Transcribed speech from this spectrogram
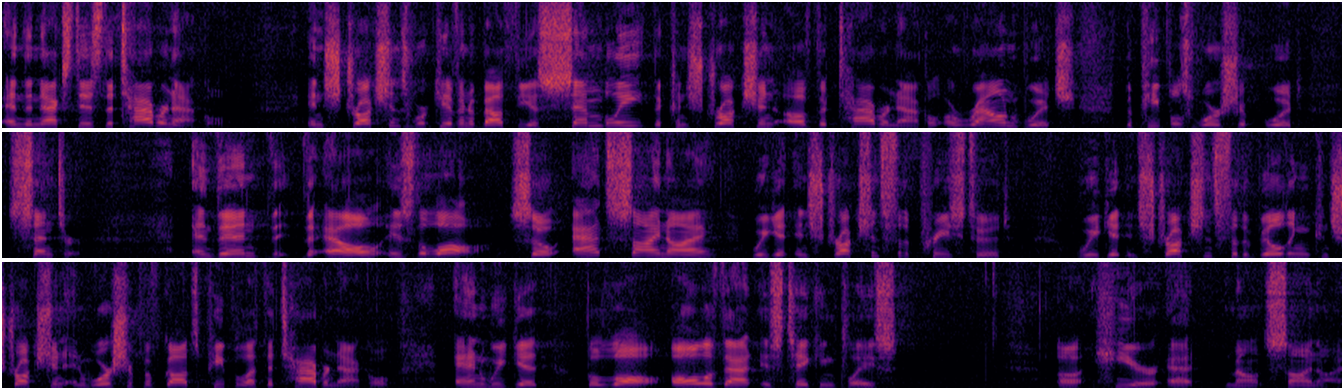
And the next is the tabernacle. Instructions were given about the assembly, the construction of the tabernacle around which the people's worship would center. And then the, the L is the law. So at Sinai, we get instructions for the priesthood, we get instructions for the building and construction and worship of God's people at the tabernacle, and we get the law. All of that is taking place uh, here at Mount Sinai.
